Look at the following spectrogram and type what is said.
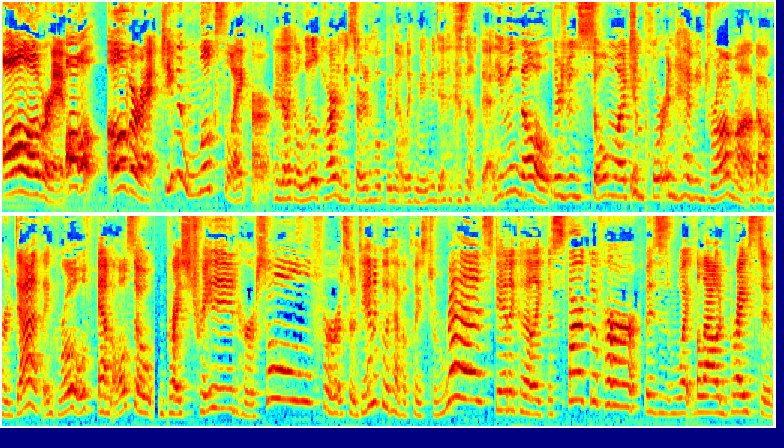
all over it. All over it. She even looks like her. And like a little part of me started hoping that like maybe Danika's not dead. Even though there's been so much important heavy drama about her death and growth, and also Bryce traded her soul for so Danika would have a place to rest. Danika, like the spark of her, is what allowed Bryce to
